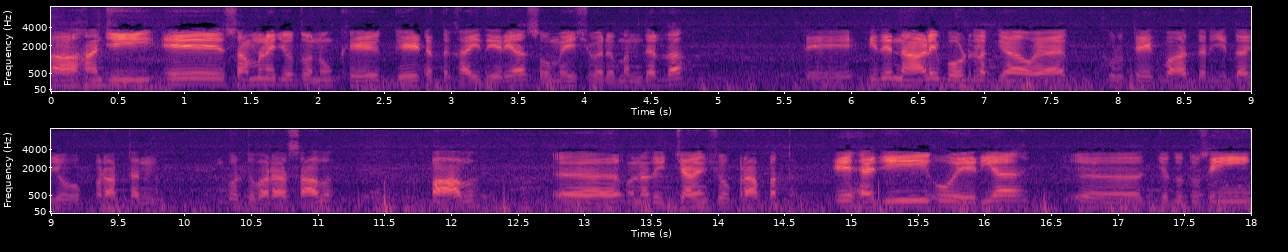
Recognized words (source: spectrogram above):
ਹਾਂਜੀ, ਇਹ ਸਾਹਮਣੇ ਜੋ ਤੁਹਾਨੂੰ ਖੇ, ਗੇਟ ਦਿਖਾਈ ਦੇ ਰਿਹਾ, ਸੋਮੇਸ਼ਵਰ ਮੰਦਿਰ ਦਾ। ਤੇ ਇਹਦੇ ਨਾਲ ਹੀ ਬੋਰਡ ਲੱਗਿਆ ਹੋਇਆ ਹੈ, ਗੁਰੂ ਤੇਗ ਬਹਾਦਰ ਜੀ ਦਾ ਜੋ ਪੁਰਾਤਨ ਗੁਰਦੁਆਰਾ ਸਾਹਿਬ, ਭਾਵ ਉਹਨਾਂ ਦੀ ਚਰਨ ਛੋਹ ਪ੍ਰਾਪਤ। ਇਹ ਹੈ ਜੀ, ਉਹ ਏਰੀਆ ਜਦੋਂ ਤੁਸੀਂ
